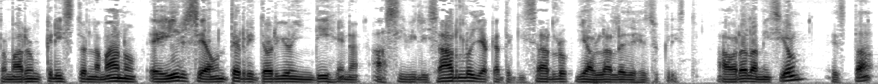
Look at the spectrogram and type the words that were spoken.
tomar un Cristo en la mano e irse a un territorio indígena a civilizarlo y a catequizarlo y a hablarle de Jesucristo. Ahora la misión está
